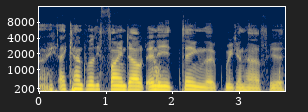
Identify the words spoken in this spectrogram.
I, I can't really find out anything that we can have here.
